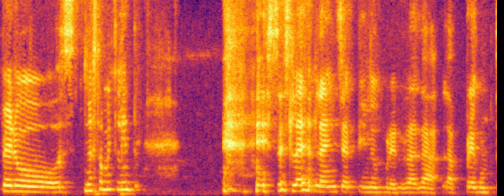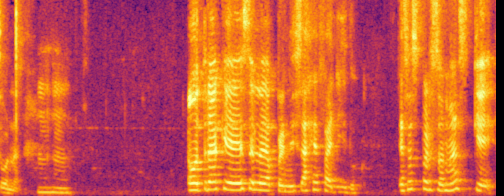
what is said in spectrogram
pero no está muy caliente. Esa es la, incertidumbre, la, preguntona. Otra que es el aprendizaje fallido. Esas personas que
